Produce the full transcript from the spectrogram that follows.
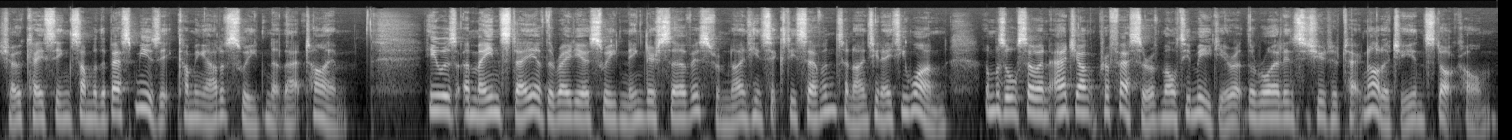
showcasing some of the best music coming out of Sweden at that time. He was a mainstay of the Radio Sweden English service from 1967 to 1981 and was also an adjunct professor of multimedia at the Royal Institute of Technology in Stockholm.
